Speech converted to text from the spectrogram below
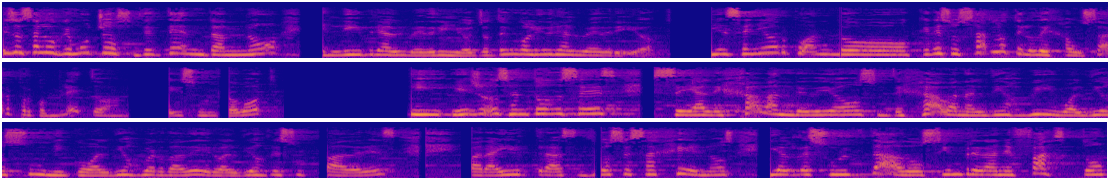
Eso es algo que muchos detentan, ¿no? El libre albedrío. Yo tengo libre albedrío. Y el Señor cuando querés usarlo te lo deja usar por completo. Hizo un robot y ellos entonces se alejaban de Dios, dejaban al Dios vivo, al Dios único, al Dios verdadero, al Dios de sus padres, para ir tras dioses ajenos y el resultado siempre era nefasto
